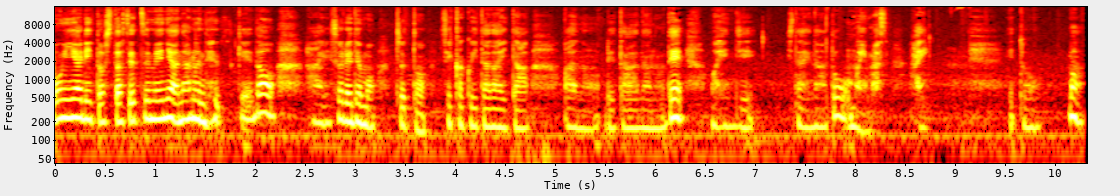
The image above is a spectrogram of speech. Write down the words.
ぼんやりとした説明にはなるんですけど、はい、それでもちょっとせっかくいただいたあのレターなのでお返事したいなと思います。はいえっとまあ、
